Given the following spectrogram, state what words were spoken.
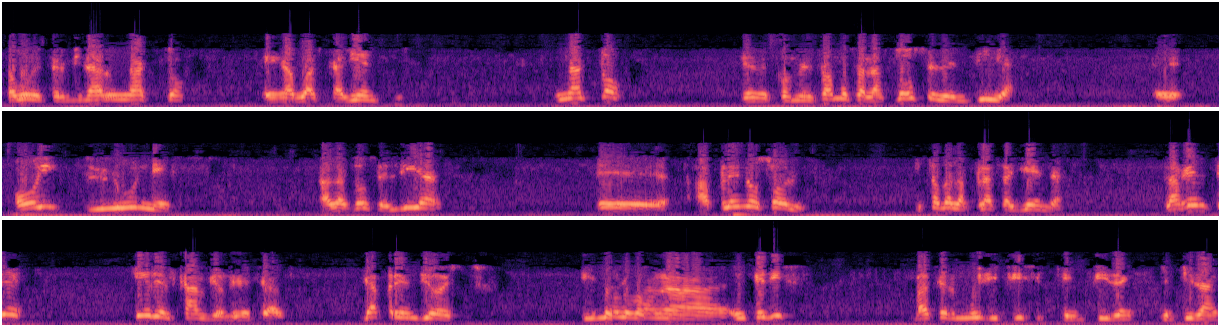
acabo de terminar un acto en Aguascalientes. Un acto que comenzamos a las 12 del día. Eh, hoy lunes, a las 12 del día, eh, a pleno sol, y estaba la plaza llena. La gente quiere el cambio, licenciado. Ya aprendió esto y no lo van a impedir. Va a ser muy difícil que impiden, impidan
